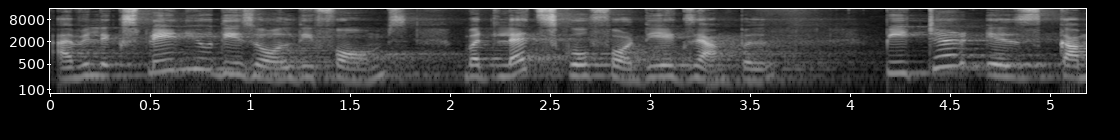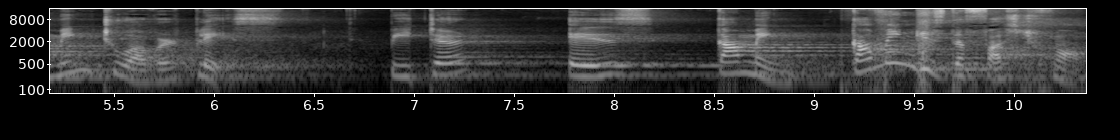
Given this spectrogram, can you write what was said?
I will explain you these all the forms but let's go for the example. Peter is coming to our place. Peter is coming. Coming is the first form.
